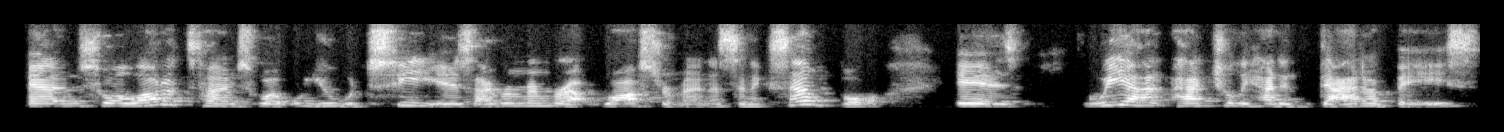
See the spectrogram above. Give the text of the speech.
and so a lot of times what you would see is i remember at wasserman as an example is we had actually had a database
